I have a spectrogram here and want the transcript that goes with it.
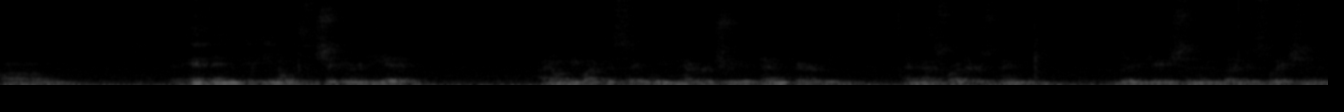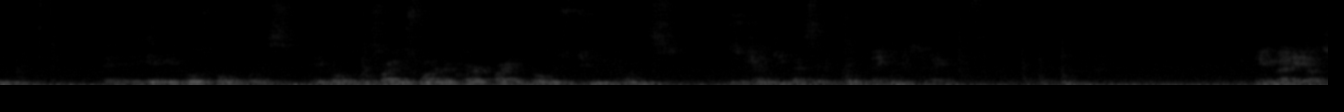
Um, and then, you know, it's a chicken or the egg. I know he'd like to say we've never treated them fairly, and that's why there's been litigation and legislation, and it, it goes both ways. It goes both, so I just wanted to clarify those two points, Mr. Chairman, that's it. Thank you, Mr. Mayor. Anybody else?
